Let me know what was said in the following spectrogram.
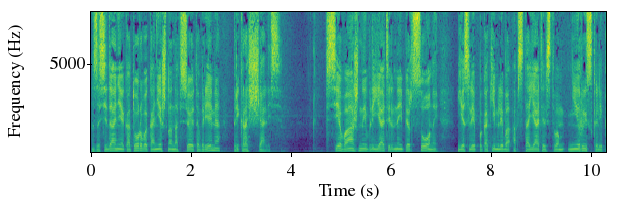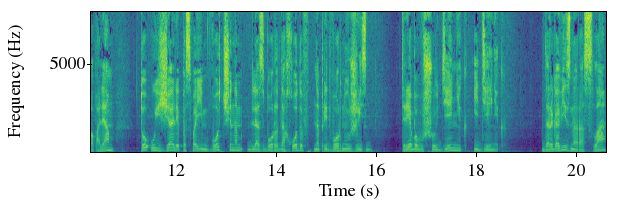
заседания которого, конечно, на все это время прекращались. Все важные влиятельные персоны, если по каким-либо обстоятельствам не рыскали по полям, то уезжали по своим вотчинам для сбора доходов на придворную жизнь, требовавшую денег и денег. Дороговизна росла,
